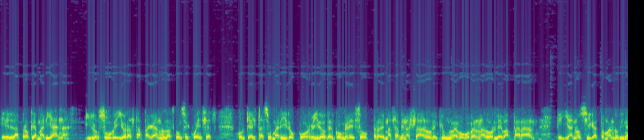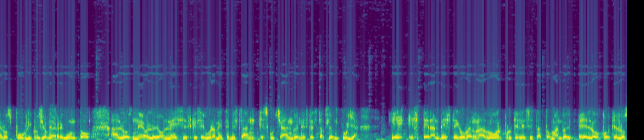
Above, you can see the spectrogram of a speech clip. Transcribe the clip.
eh, la propia Mariana. Y lo sube y ahora está pagando las consecuencias, porque ahí está su marido corrido del Congreso, pero además amenazado de que un nuevo gobernador le va a parar, que ya no siga tomando dineros públicos. Yo me pregunto a los neoleoneses que seguramente me están escuchando en esta estación tuya, ¿qué esperan de este gobernador? ¿Por qué les está tomando el pelo? ¿Por qué los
